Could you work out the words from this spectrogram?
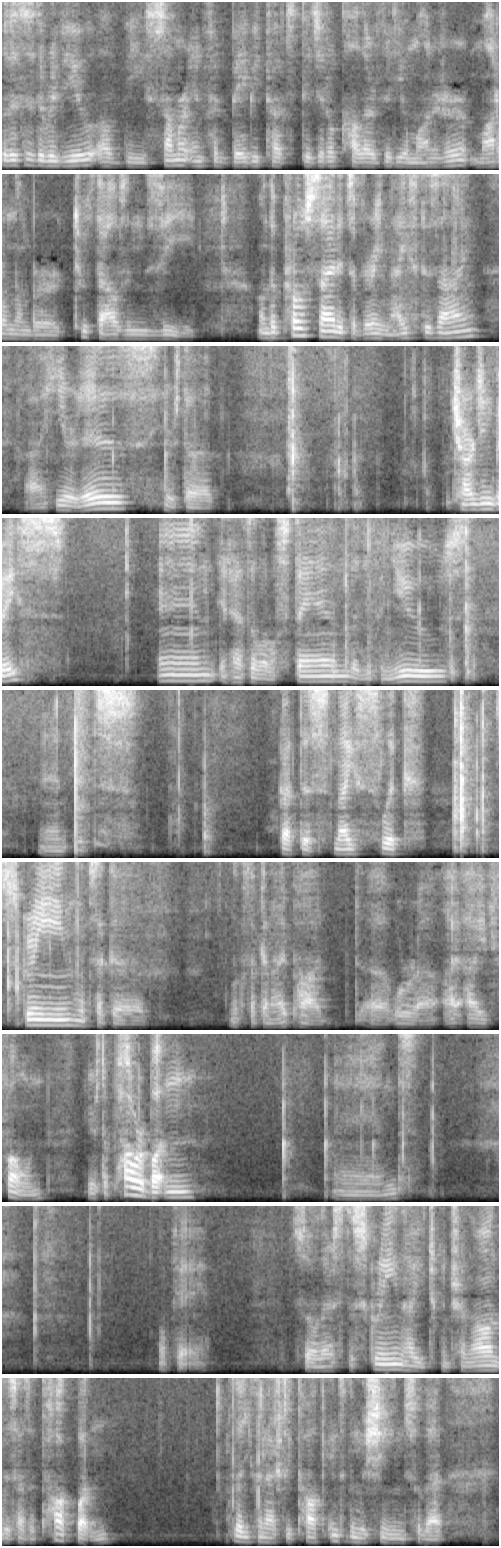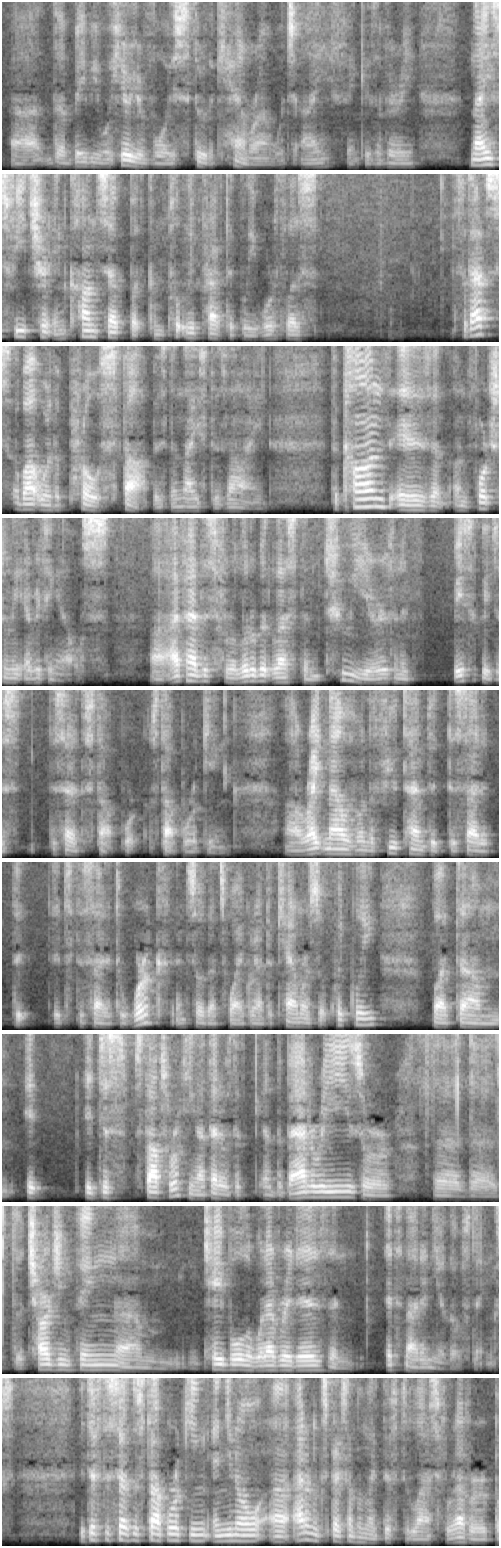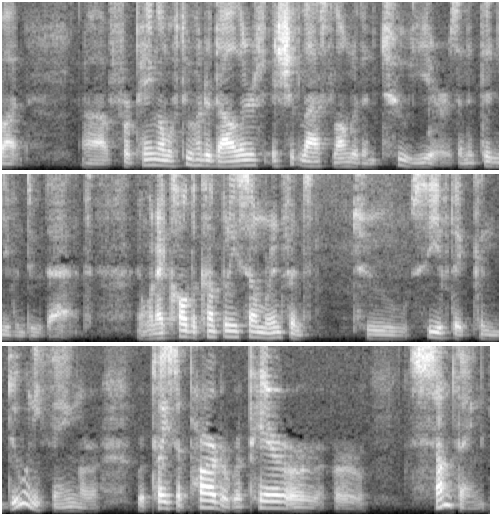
So this is the review of the Summer Infant BabyTouch Digital Color Video Monitor, model number 2000Z. On the Pro side, it's a very nice design. Uh, here it is. Here's the charging base. And it has a little stand that you can use. And it's got this nice slick screen. Looks like a looks like an iPod uh, or uh, iPhone. Here's the power button, and okay, so there's the screen, how you can turn on. This has a talk button, so that you can actually talk into the machine so that uh, the baby will hear your voice through the camera, which I think is a very nice feature in concept, but completely practically worthless. So that's about where the pros stop, is the nice design. The cons is unfortunately everything else. Uh, I've had this for a little bit less than two years, and it basically just decided to stop wor- stop working. Uh, right now is one of the few times it decided that it's decided to work, and so that's why I grabbed the camera so quickly. But um, it it just stops working. I thought it was the uh, the batteries or the the, the charging thing, um, cable or whatever it is, and it's not any of those things it just decided to stop working. And you know, uh, I don't expect something like this to last forever, but uh, for paying almost two hundred dollars, it should last longer than two years, and it didn't even do that. And when I called the company Summer Infants to see if they can do anything or replace a part or repair or or something,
